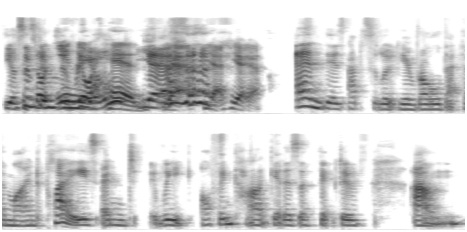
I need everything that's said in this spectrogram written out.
your it's symptoms in are real. your head yeah. yeah yeah yeah, yeah. and there's absolutely a role that the mind plays and we often can't get as effective um,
